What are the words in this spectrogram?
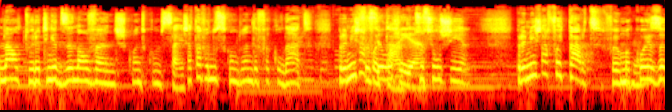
na altura eu tinha 19 anos quando comecei, já estava no segundo ano da faculdade. Para mim já foi Sociologia. tarde. Sociologia. Para mim já foi tarde. Foi uma coisa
